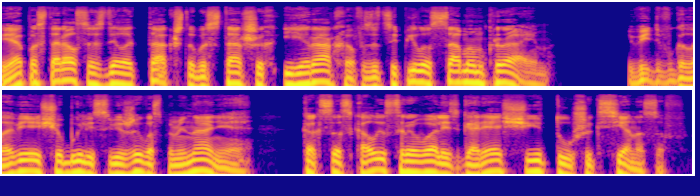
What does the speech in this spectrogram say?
Я постарался сделать так, чтобы старших иерархов зацепило самым краем, ведь в голове еще были свежи воспоминания, как со скалы срывались горящие туши ксеносов.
